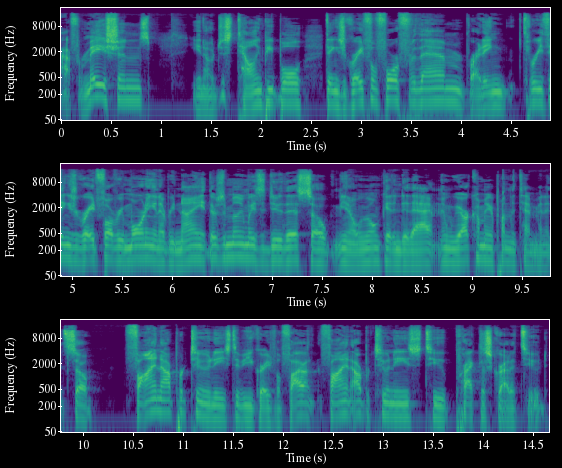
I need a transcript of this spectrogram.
affirmations, you know, just telling people things you're grateful for for them, writing three things you're grateful every morning and every night. There's a million ways to do this. So, you know, we won't get into that. And we are coming up on the 10 minutes. So find opportunities to be grateful, find, find opportunities to practice gratitude.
